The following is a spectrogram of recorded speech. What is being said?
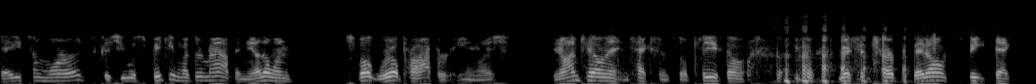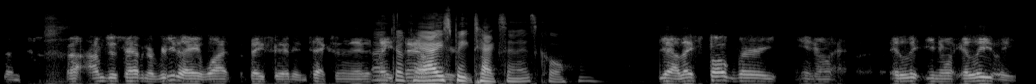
say some words because she was speaking with her mouth, and the other one spoke real proper English. You know, I'm telling it in Texan, so please don't misinterpret. They don't speak Texan. Uh, I'm just having to relay what they said in Texan, and it may It's okay. I weird. speak Texan. It's cool. yeah, they spoke very, you know, elite, you know, elitely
